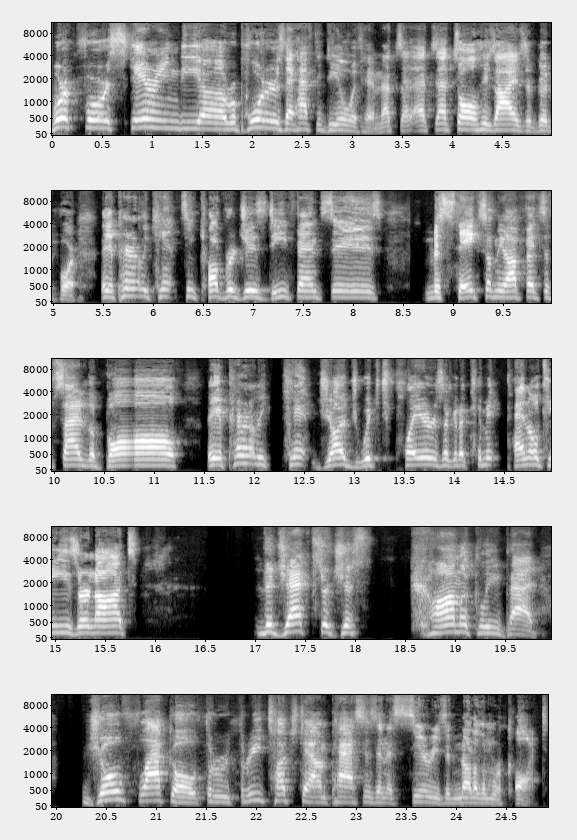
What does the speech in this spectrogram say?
work for scaring the uh, reporters that have to deal with him. That's that's that's all his eyes are good for. They apparently can't see coverages, defenses, mistakes on the offensive side of the ball. They apparently can't judge which players are going to commit penalties or not. The Jets are just comically bad. Joe Flacco threw three touchdown passes in a series and none of them were caught.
